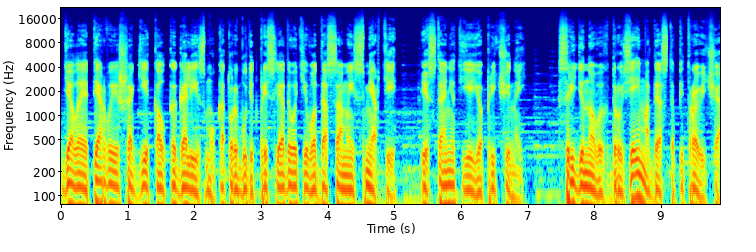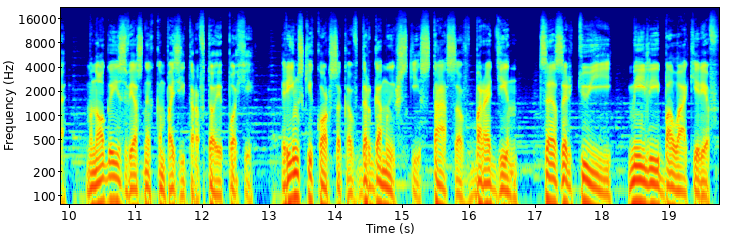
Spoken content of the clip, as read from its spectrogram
делая первые шаги к алкоголизму, который будет преследовать его до самой смерти и станет ее причиной. Среди новых друзей Модеста Петровича много известных композиторов той эпохи. Римский Корсаков, Доргомышский, Стасов, Бородин, Цезарь Тюи, Милий Балакирев.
